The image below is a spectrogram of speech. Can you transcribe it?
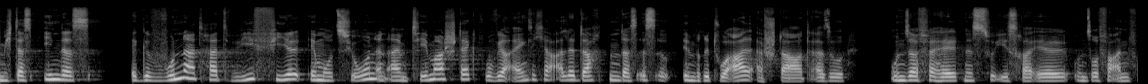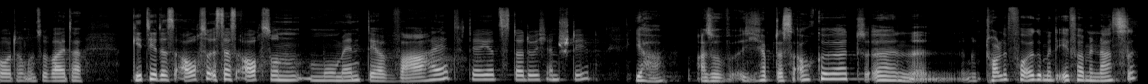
nämlich dass ihn das gewundert hat, wie viel Emotion in einem Thema steckt, wo wir eigentlich ja alle dachten, das ist im Ritual erstarrt. Also unser Verhältnis zu Israel, unsere Verantwortung und so weiter. Geht dir das auch so? Ist das auch so ein Moment der Wahrheit, der jetzt dadurch entsteht? Ja, also ich habe das auch gehört. Äh, eine tolle Folge mit Eva Menasse.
